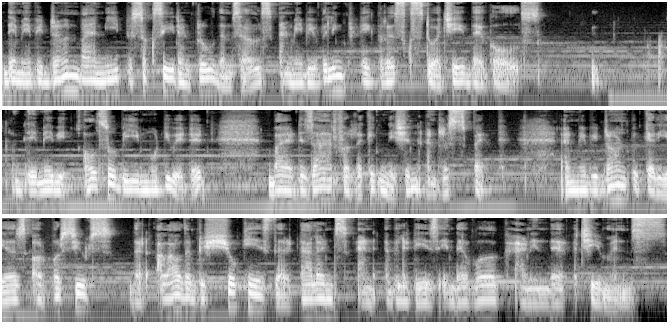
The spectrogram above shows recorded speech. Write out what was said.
They may be driven by a need to succeed and prove themselves and may be willing to take risks to achieve their goals. They may be also be motivated by a desire for recognition and respect and may be drawn to careers or pursuits that allow them to showcase their talents and abilities in their work and in their achievements.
